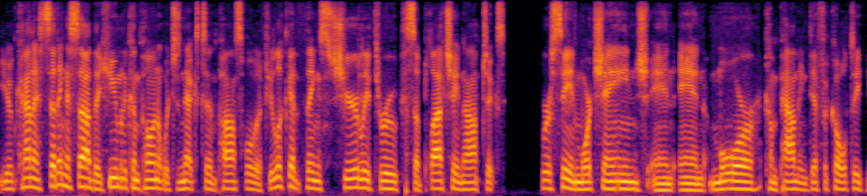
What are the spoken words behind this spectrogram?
you're kind of setting aside the human component, which is next to impossible. But if you look at things sheerly through supply chain optics, we're seeing more change and and more compounding difficulty.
